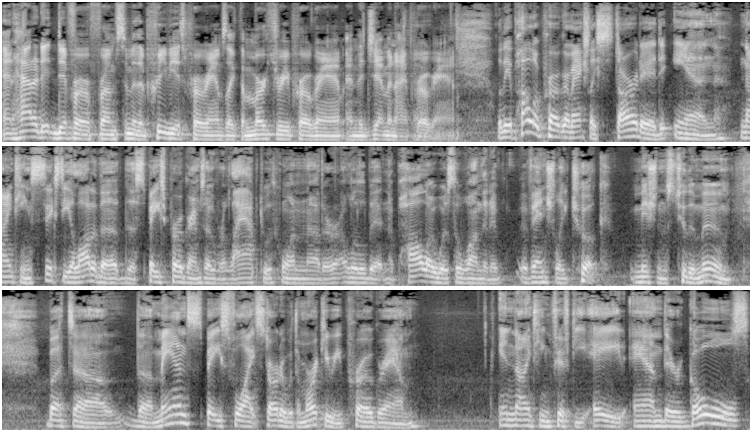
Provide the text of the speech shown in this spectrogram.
and how did it differ from some of the previous programs like the Mercury program and the Gemini program? Well, the Apollo program actually started in 1960. A lot of the, the space programs overlapped with one another a little bit, and Apollo was the one that eventually took missions to the moon. But uh, the manned space flight started with the Mercury program in 1958, and their goals,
